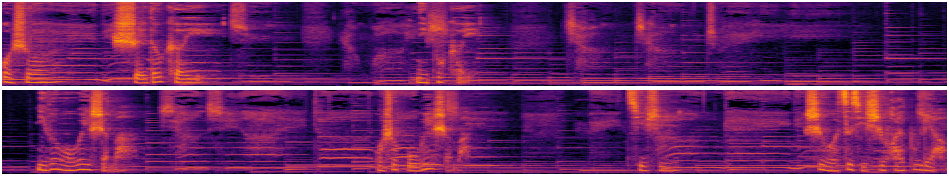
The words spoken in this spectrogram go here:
我说，谁都可以，你不可以。你问我为什么？我说不为什么。其实是我自己释怀不了。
